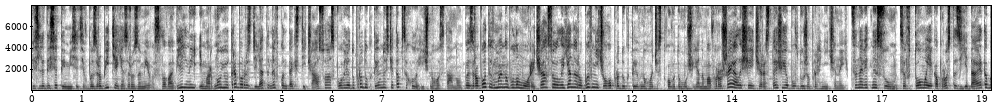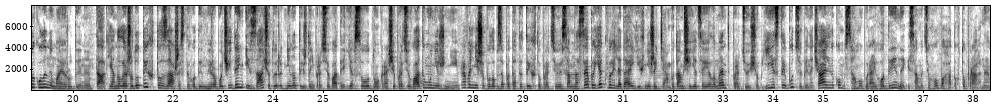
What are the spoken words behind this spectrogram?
Після 10 місяців безробіття я зрозумів, слова вільний і марную треба розділяти не в контексті часу, а з погляду продуктивності та психологічного стану. Без роботи в мене було море часу, але я не робив нічого продуктивного, частково тому, що я не мав грошей, але ще й через те, що я був дуже пригнічений. Це навіть не сум, це втома, яка просто з'їдає тебе, коли немає рутини. Так, я належу до тих, хто за шестигодинний робочий день і за 4 дні на тиждень працювати. Я все одно краще працюватиму, ніж ні. Правильніше було б запитати тих, хто працює сам на себе, як виглядає їхнє життя, бо там ще є цей елемент працюй, щоб їсти, будь собі начальником, сам обирай години, і саме цього багато хто прагне.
